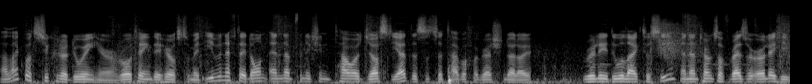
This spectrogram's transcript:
I like what Secret are doing here, rotating the heroes to mid. Even if they don't end up finishing the tower just yet, this is the type of aggression that I really do like to see. And in terms of Rezo earlier, he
